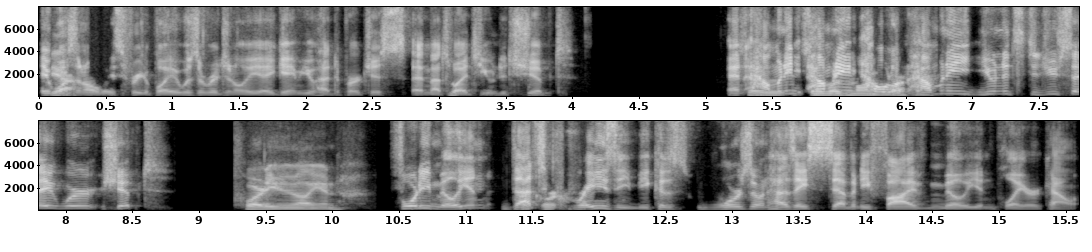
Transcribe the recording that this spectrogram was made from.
It Yeah. wasn't always free to play. It was originally a game you had to purchase, and that's why it's units shipped. And how many? so how many? Hold on. How many units did you say were shipped? 40 million. 40 million? That's crazy because Warzone has a 75 million player count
